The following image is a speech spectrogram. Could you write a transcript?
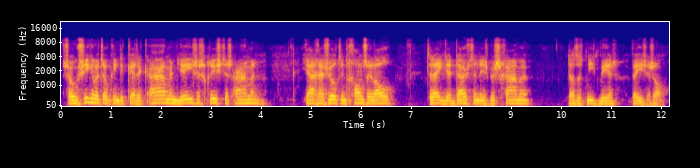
Zo zingen we het ook in de kerk. Amen, Jezus Christus, amen. Ja, gij zult in het gans en al trein der duisternis beschamen, dat het niet meer wezen zal.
